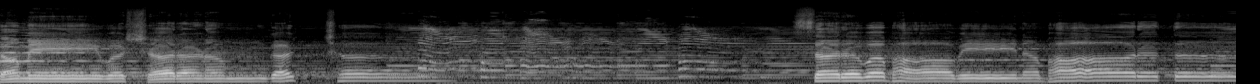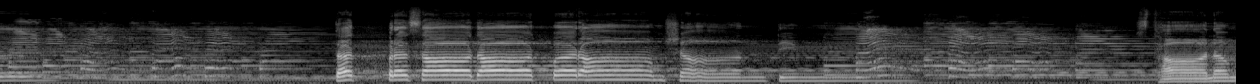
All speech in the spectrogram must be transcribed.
तमेव शरणं गच्छ सर्वभावेन भारत तत्प्रसादात् परां शान्तिम् स्थानं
